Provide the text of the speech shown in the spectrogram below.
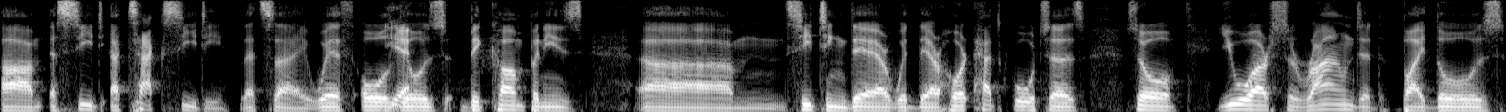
um, a city, a tech city, let's say, with all yeah. those big companies um, sitting there with their headquarters. So you are surrounded by those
